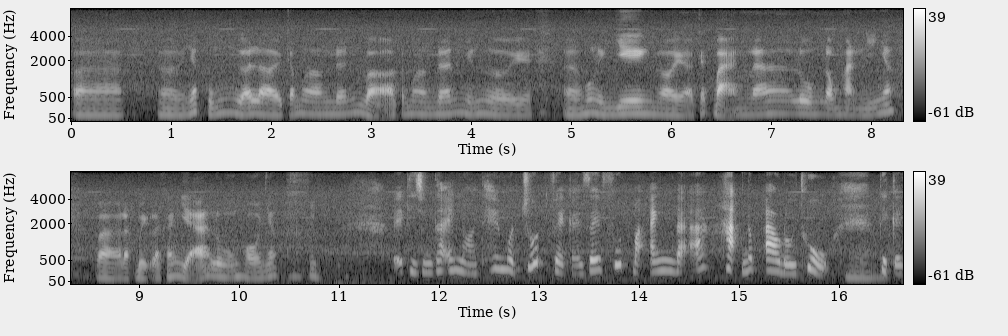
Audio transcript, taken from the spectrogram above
Và uh, nhất cũng gửi lời cảm ơn đến vợ cảm ơn đến những người uh, huấn luyện viên rồi uh, các bạn đã luôn đồng hành với nhất và đặc biệt là khán giả luôn ủng hộ nhất Vậy thì chúng ta hãy nói thêm một chút về cái giây phút mà anh đã hạ nấp ao đối thủ. Ừ. Thì cái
